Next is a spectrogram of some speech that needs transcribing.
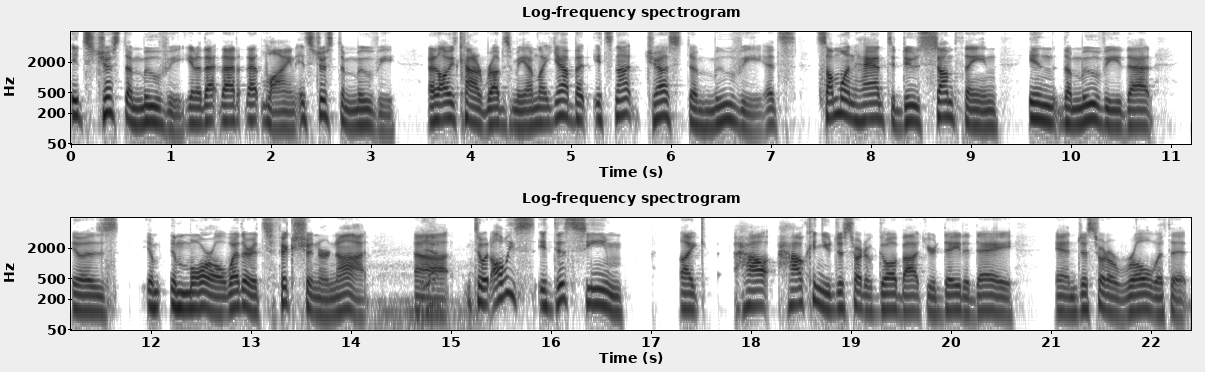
it's just a movie. You know that that that line it's just a movie. And it always kind of rubs me. I'm like yeah but it's not just a movie. It's someone had to do something in the movie that is Im- immoral whether it's fiction or not. Uh, so it always it does seem like how how can you just sort of go about your day to day and just sort of roll with it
